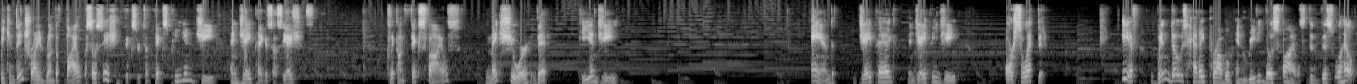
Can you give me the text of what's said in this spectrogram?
We can then try and run the file association fixer to fix PNG and JPEG associations. Click on Fix Files, make sure that PNG and JPEG, and JPG are selected. If Windows had a problem in reading those files, then this will help.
